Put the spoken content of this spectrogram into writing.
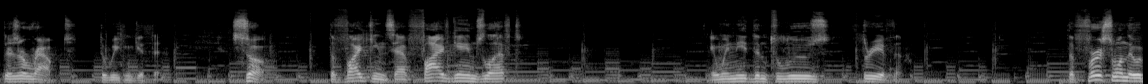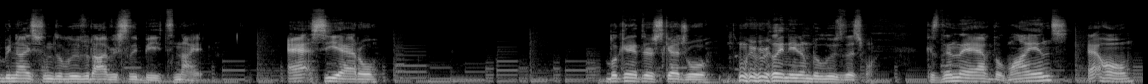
there's a route that we can get there. So, the Vikings have 5 games left and we need them to lose three of them. The first one that would be nice for them to lose would obviously be tonight at Seattle. Looking at their schedule, we really need them to lose this one because then they have the Lions at home.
